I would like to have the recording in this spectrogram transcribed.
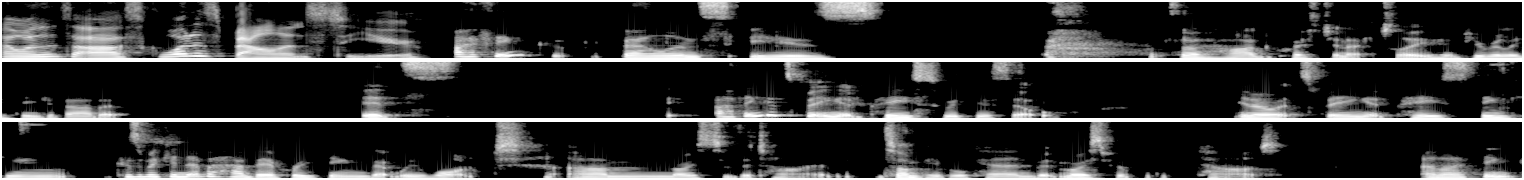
I wanted to ask, what is balance to you? I think balance is it's a hard question actually if you really think about it. It's I think it's being at peace with yourself. You know, it's being at peace thinking because we can never have everything that we want um, most of the time. Some people can, but most people can't. And I think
